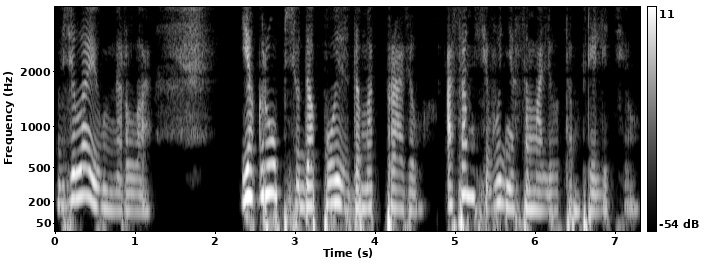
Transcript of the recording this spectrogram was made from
взяла и умерла. Я гроб сюда поездом отправил, а сам сегодня самолетом прилетел.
